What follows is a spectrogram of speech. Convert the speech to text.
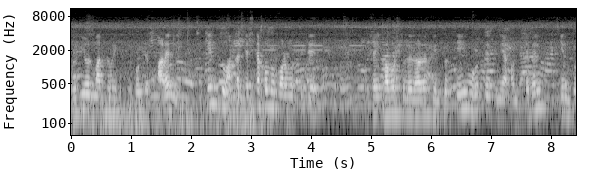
ভিডিওর মাধ্যমে কিছু বলতে পারেননি। কিন্তু আমরা চেষ্টা করব পরবর্তীতে সেই খবর তুলে ধরেন, কিন্তু এই মুহূর্তে তিনি এখন স্টেবেল কিন্তু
